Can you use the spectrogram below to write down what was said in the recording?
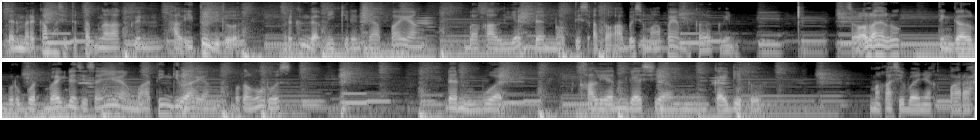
Dan mereka masih tetap ngelakuin hal itu gitu loh. Mereka nggak mikirin siapa yang bakal lihat dan notice atau abai sama apa yang bakal lakuin. Seolah lu tinggal berbuat baik dan sisanya yang maha tinggi lah yang bakal ngurus. Dan buat kalian guys yang kayak gitu makasih banyak parah.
